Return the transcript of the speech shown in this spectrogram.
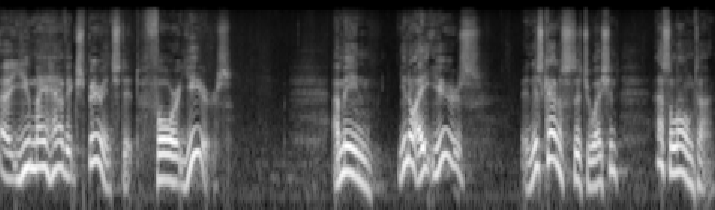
uh, you may have experienced it for years. I mean, you know, eight years in this kind of situation, that's a long time.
